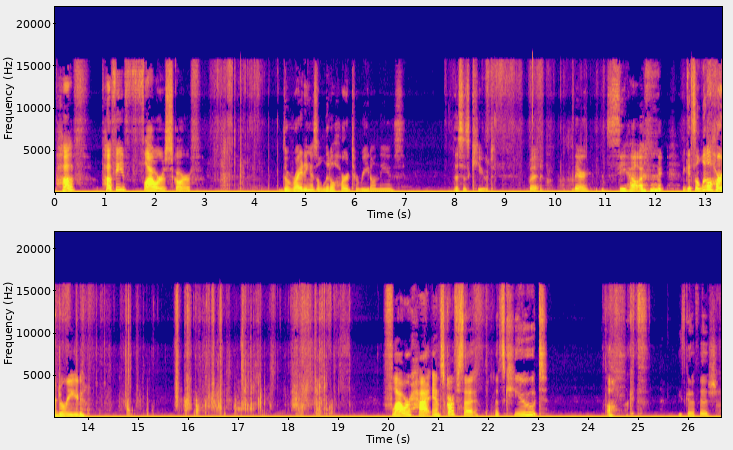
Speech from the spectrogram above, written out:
Puff, Puffy Flower Scarf. The writing is a little hard to read on these. This is cute, but there, see how it gets a little hard to read. flower hat and scarf set. That's cute. Oh, look at this. He's got a fish.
